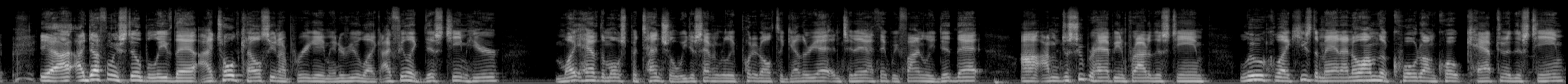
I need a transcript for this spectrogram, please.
yeah, I, I, definitely still believe that. I told Kelsey in our pregame interview, like, I feel like this team here might have the most potential. We just haven't really put it all together yet. And today, I think we finally did that. Uh, I'm just super happy and proud of this team. Luke, like, he's the man. I know I'm the quote unquote captain of this team,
